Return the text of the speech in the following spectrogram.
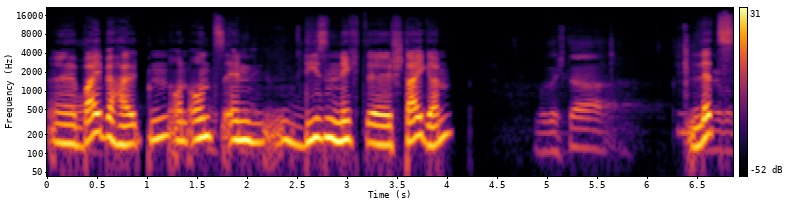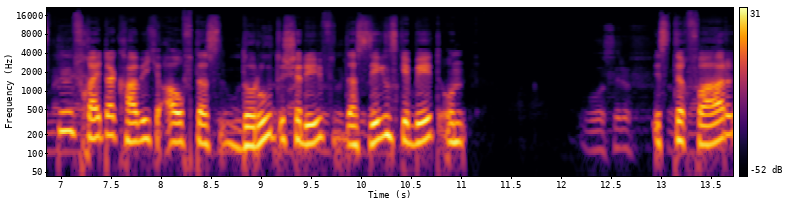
äh, beibehalten und uns in diesen nicht äh, steigern. Letzten Freitag habe ich auf das Dorud Sharif, das Segensgebet und Istighfar,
